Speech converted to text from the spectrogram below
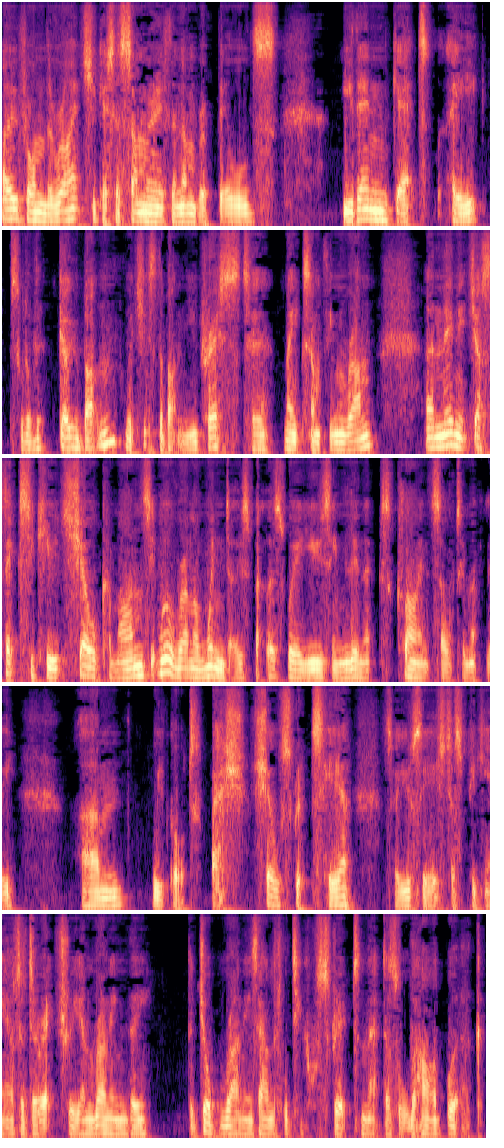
Over on the right, you get a summary of the number of builds you then get a sort of go button, which is the button you press to make something run, and then it just executes shell commands. It will run on Windows, but as we're using Linux clients ultimately, um, we've got bash shell scripts here, so you'll see it's just picking out a directory and running the, the job run is our little Tcl script, and that does all the hard work.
